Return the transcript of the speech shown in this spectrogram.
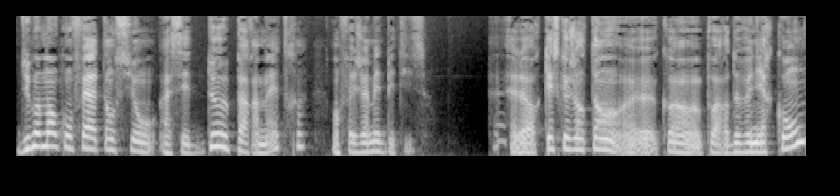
Du moment qu'on fait attention à ces deux paramètres, on fait jamais de bêtises. Alors, qu'est-ce que j'entends euh, par devenir con?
